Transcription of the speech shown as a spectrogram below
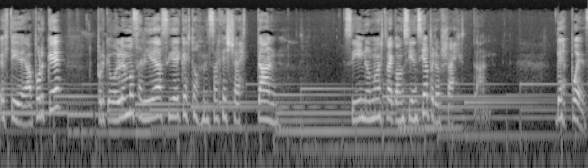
esta idea. ¿Por qué? Porque volvemos a la idea así de que estos mensajes ya están. ¿Sí? No nuestra conciencia, pero ya están. Después,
